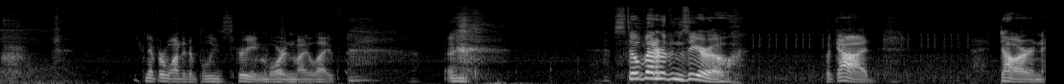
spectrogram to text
I've never wanted a blue screen more in my life. Still better than zero. But God. Darn,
